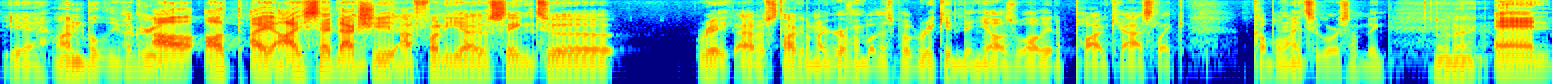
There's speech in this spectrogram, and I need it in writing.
Yeah. Unbelievable. Agreed. I'll, I'll, I, I said actually, uh, funny, I was saying to Rick, I was talking to my girlfriend about this, but Rick and Danielle as well. We had a podcast like a couple nights ago or something. Oh, nice. And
